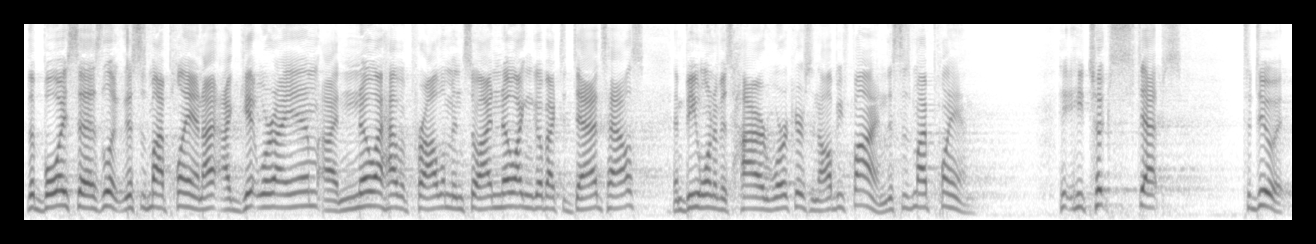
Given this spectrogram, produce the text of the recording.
the boy says, Look, this is my plan. I, I get where I am. I know I have a problem, and so I know I can go back to dad's house and be one of his hired workers, and I'll be fine. This is my plan. He, he took steps to do it.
